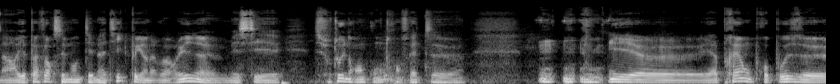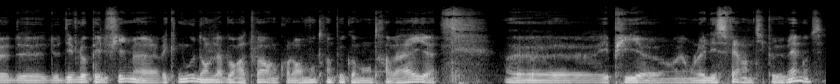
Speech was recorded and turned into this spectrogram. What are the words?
alors il n'y a pas forcément de thématique, peut y en avoir une, mais c'est surtout une rencontre en fait. Et, et, après, on propose de, de, développer le film avec nous dans le laboratoire. Donc, on leur montre un peu comment on travaille. Euh, et puis euh, on les laisse faire un petit peu eux-mêmes aussi.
